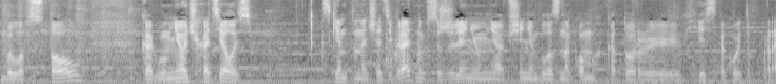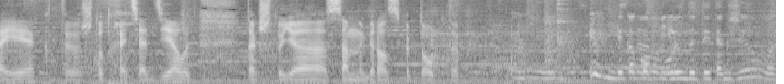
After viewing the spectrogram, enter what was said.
было в стол. Как бы мне очень хотелось с кем-то начать играть, но, к сожалению, у меня вообще не было знакомых, которые есть какой-то проект, э, что-то хотят делать. Так что я сам набирался как-то опыта. До какого периода ты так жил? Вот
